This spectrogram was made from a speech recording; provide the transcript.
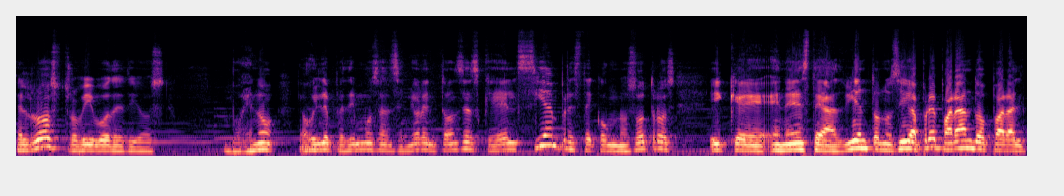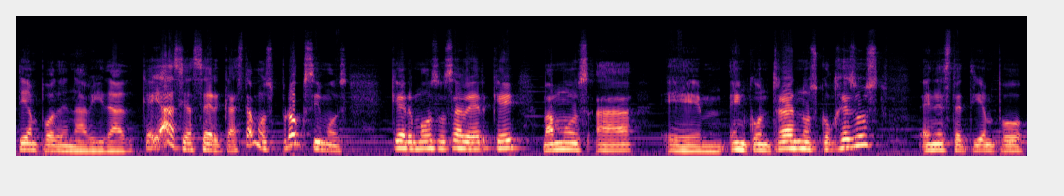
el rostro vivo de Dios. Bueno, hoy le pedimos al Señor entonces que Él siempre esté con nosotros y que en este adviento nos siga preparando para el tiempo de Navidad, que ya se acerca, estamos próximos. Qué hermoso saber que vamos a em, encontrarnos con Jesús en este tiempo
